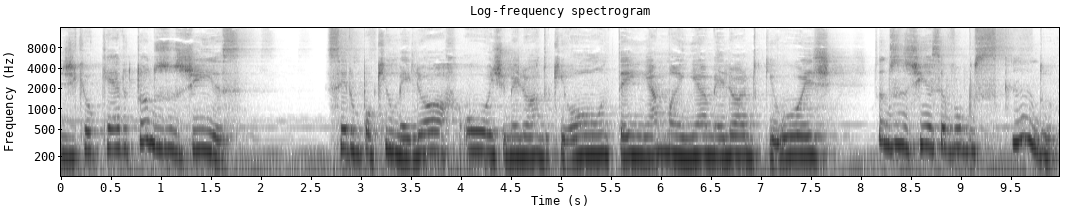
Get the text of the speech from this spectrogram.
de que eu quero todos os dias ser um pouquinho melhor, hoje melhor do que ontem, amanhã melhor do que hoje. Todos os dias eu vou buscando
